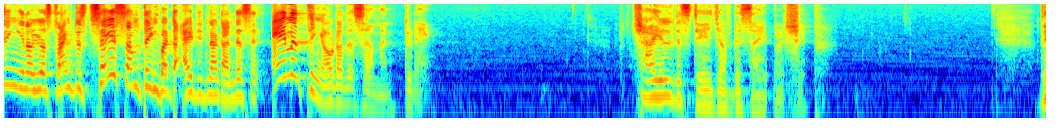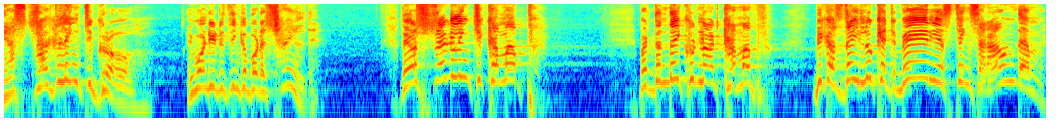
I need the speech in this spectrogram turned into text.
you know, he was trying to say something, but I did not understand anything out of the sermon today. Child stage of discipleship. They are struggling to grow. I want you to think about a child. They are struggling to come up, but then they could not come up because they look at various things around them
